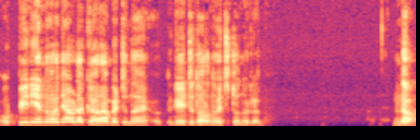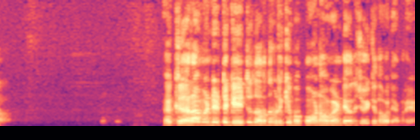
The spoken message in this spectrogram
ഒപ്പീനിയൻ എന്ന് പറഞ്ഞാൽ അവിടെ കയറാൻ പറ്റുന്ന ഗേറ്റ് തുറന്നു വെച്ചിട്ടൊന്നുമില്ലല്ലോ. ഉണ്ടോ? കയറാൻ വേണ്ടിയിട്ട് ഗേറ്റ് തുറന്ന് വിളിക്കുമ്പോൾ പോണോ വേണ്ടയോ എന്ന് ചോദിക്കുന്ന പോലെയാ പറയാ.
